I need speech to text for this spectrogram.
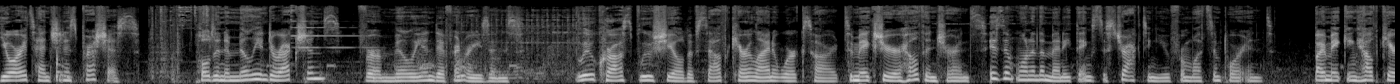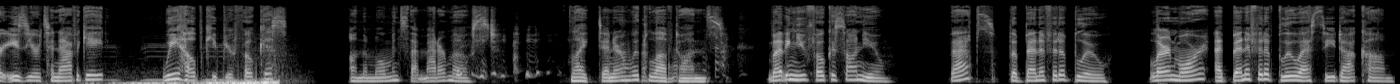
Your attention is precious. Pulled in a million directions for a million different reasons. Blue Cross Blue Shield of South Carolina works hard to make sure your health insurance isn't one of the many things distracting you from what's important. By making healthcare easier to navigate, we help keep your focus on the moments that matter most. Like dinner with loved ones. Letting you focus on you. That's the benefit of Blue. Learn more at benefitofbluesc.com.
